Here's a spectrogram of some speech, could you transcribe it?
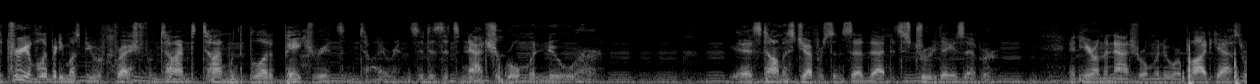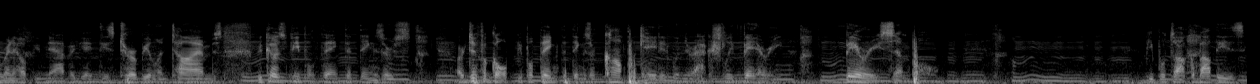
The tree of liberty must be refreshed from time to time with the blood of patriots and tyrants. It is its natural manure. Yes, Thomas Jefferson said that. It's as true today as ever. And here on the Natural Manure Podcast, we're going to help you navigate these turbulent times because people think that things are are difficult. People think that things are complicated when they're actually very, very simple. People talk about these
